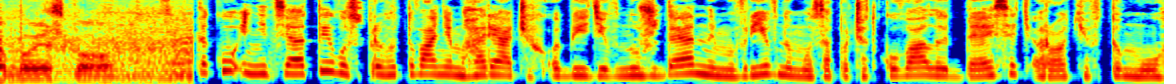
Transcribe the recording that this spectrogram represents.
Обов'язково. Таку ініціативу з приготуванням гарячих обідів нужденним в Рівному започаткували 10 років тому.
